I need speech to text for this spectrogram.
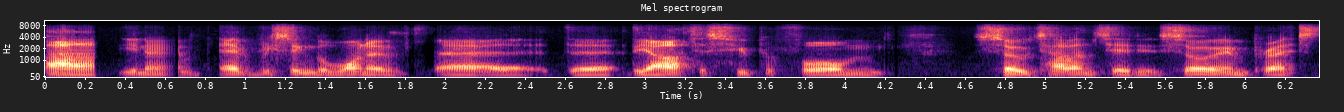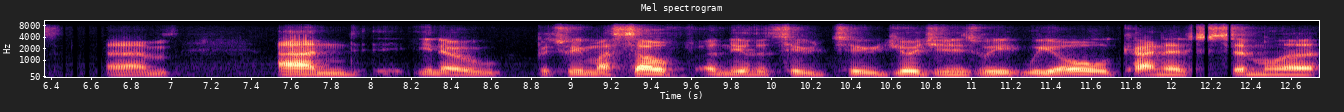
And you know, every single one of uh, the the artists who performed, so talented. It's so impressed. Um, and you know, between myself and the other two two judges, we we all kind of similar.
